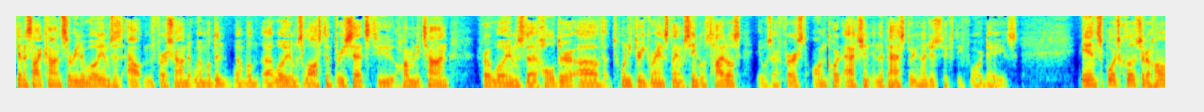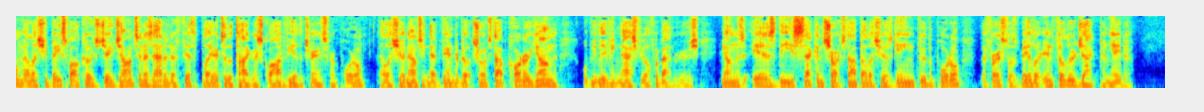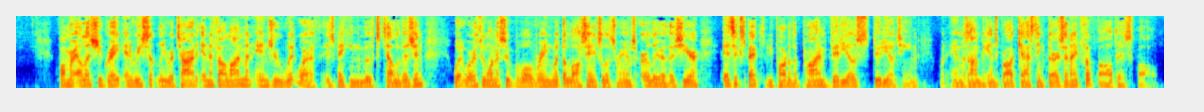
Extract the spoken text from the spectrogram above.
Tennis icon Serena Williams is out in the first round at Wimbledon. Wimbledon uh, Williams lost in three sets to Harmony Tan. For Williams, the holder of 23 Grand Slam singles titles, it was her first on court action in the past 364 days. In sports closer to home, LSU baseball coach Jay Johnson has added a fifth player to the Tiger squad via the transfer portal. LSU announcing that Vanderbilt shortstop Carter Young will be leaving Nashville for Baton Rouge. Young's is the second shortstop LSU has gained through the portal. The first was Baylor infielder Jack Pineda. Former LSU great and recently retired NFL lineman Andrew Whitworth is making the move to television. Whitworth, who won a Super Bowl ring with the Los Angeles Rams earlier this year, is expected to be part of the Prime Video studio team when Amazon begins broadcasting Thursday Night Football this fall.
